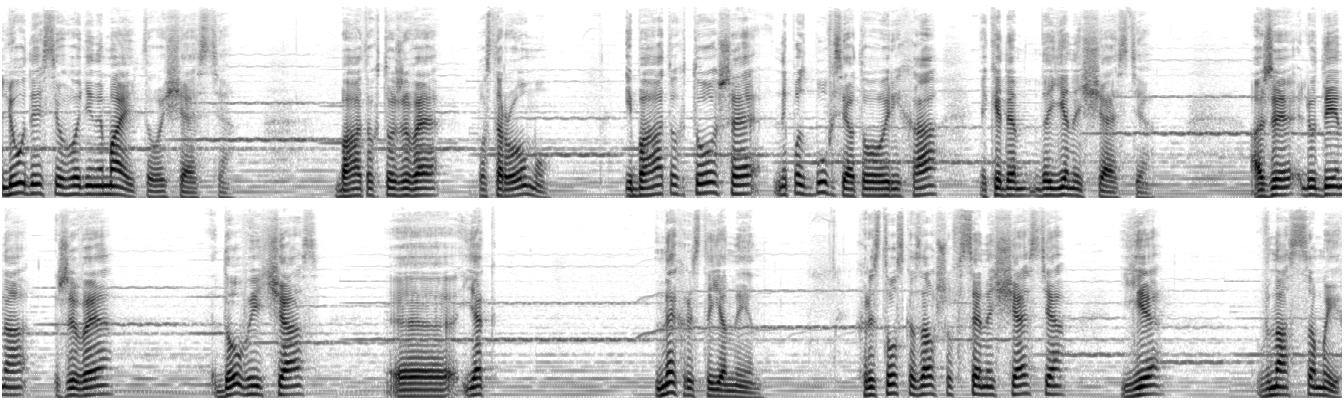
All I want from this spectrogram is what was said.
люди сьогодні не мають того щастя? Багато хто живе по-старому. І багато хто ще не позбувся того гріха, да- дає нещастя. Адже людина живе довгий час е, як не християнин. Христос сказав, що все нещастя є в нас самих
